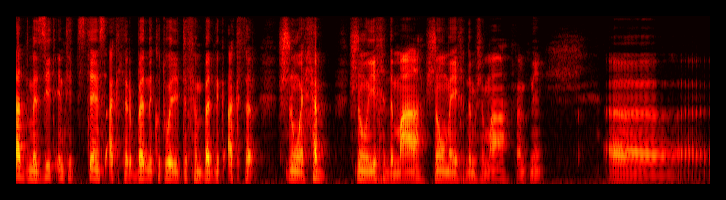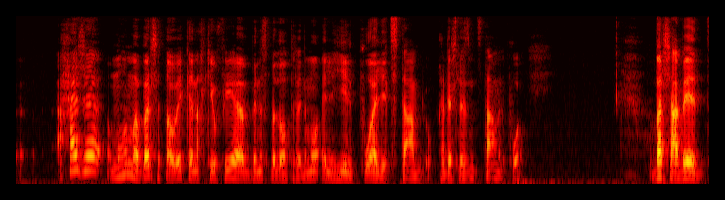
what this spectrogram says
قد ما تزيد أنت تستانس أكثر بدنك وتولي تفهم بدنك أكثر شنو يحب شنو يخدم معاه شنو ما يخدمش معاه فهمتني؟ أه حاجة مهمة برشا تويكا نحكيو فيها بالنسبة l'entraînement اللي هي البوا اللي تستعمله. قداش لازم تستعمل بوا. برشا عباد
